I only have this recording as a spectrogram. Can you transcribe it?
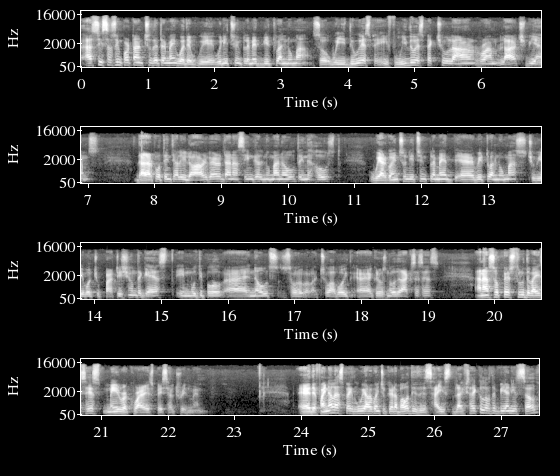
as it's also important to determine whether we, we need to implement virtual NUMA. So we do if we do expect to run large VMs that are potentially larger than a single NUMA node in the host, we are going to need to implement uh, virtual NUMAs to be able to partition the guest in multiple uh, nodes so to avoid uh, cross-node accesses. And also pass-through devices may require special treatment. Uh, the final aspect we are going to care about is the size lifecycle of the VM itself.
